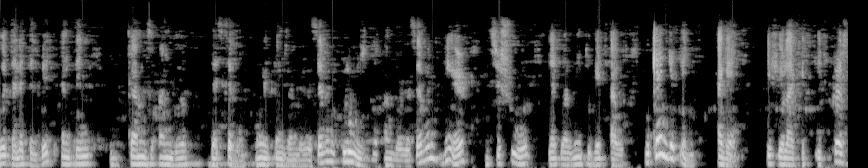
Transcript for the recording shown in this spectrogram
wait a little bit until it comes under the 7 when it comes under the 7 closed under the 7 here it's sure that we are going to get out. We can get in again if you like it, it pressed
